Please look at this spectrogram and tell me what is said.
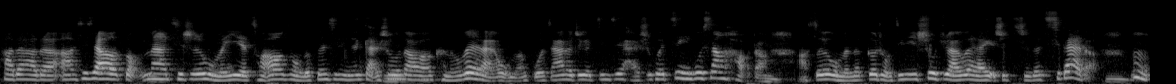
好的，好的啊，谢谢奥总。那其实我们也从奥总的分析里面感受到了，可能未来我们国家的这个经济还是会进一步向好的啊，所以我们的各种经济数据啊，未来也是值得期待的。嗯。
